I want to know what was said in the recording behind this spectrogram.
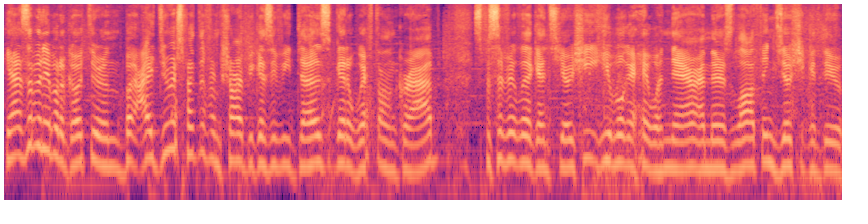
He hasn't been able to go through him, but I do respect it from Sharp because if he does get a whiff on grab, specifically against Yoshi, he will get hit with Nair, and there's a lot of things Yoshi can do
